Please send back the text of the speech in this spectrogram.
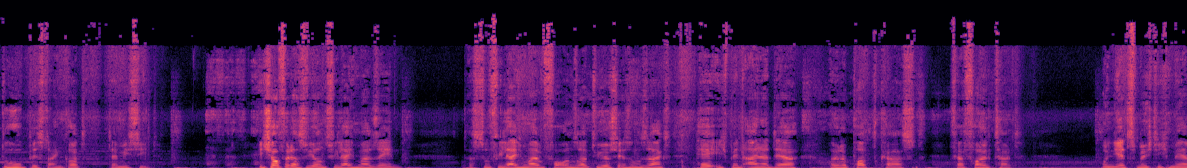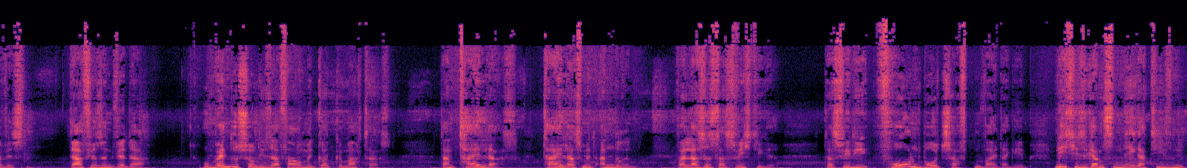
du bist ein Gott, der mich sieht. Ich hoffe, dass wir uns vielleicht mal sehen, dass du vielleicht mal vor unserer Tür stehst und sagst, hey, ich bin einer, der eure Podcast verfolgt hat und jetzt möchte ich mehr wissen. Dafür sind wir da. Und wenn du schon diese Erfahrung mit Gott gemacht hast, dann teil das. Teil das mit anderen, weil das ist das Wichtige, dass wir die frohen Botschaften weitergeben. Nicht diese ganzen negativen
